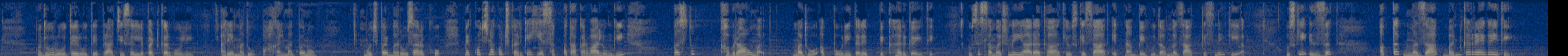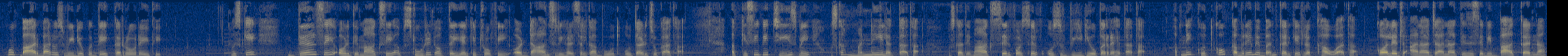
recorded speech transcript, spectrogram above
मधु रोते रोते प्राची से लिपट कर बोली अरे मधु पागल मत बनो। मुझ पर भरोसा रखो। मैं कुछ ना कुछ करके ये सब पता करवा लूँगी। बस तुम घबराओ मत। मधु अब पूरी तरह बिखर गई थी। उसे समझ नहीं आ रहा था कि उसके साथ इतना बेहुदा मज़ाक किसने किया। उसकी इज़्ज़त अब तक मज़ाक बनकर रह गई थी। वो बार बार उस वीडियो को देख कर रो रही थी। उसके दिल से और दिमाग से अब स्टूडेंट ऑफ़ द ईयर की ट्रॉफी और डांस रिहर्सल का भूत उतर चुका था। अब किसी भी चीज़ में उसका मन नहीं लगता था। उसका दिमाग सिर्फ़ और सिर्फ़ उस वीडियो पर रहता था। अपने खुद को कमरे में बंद करके रखा हुआ था। कॉलेज आना जाना किसी से भी बात करना,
